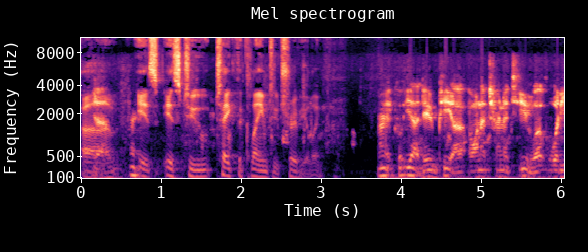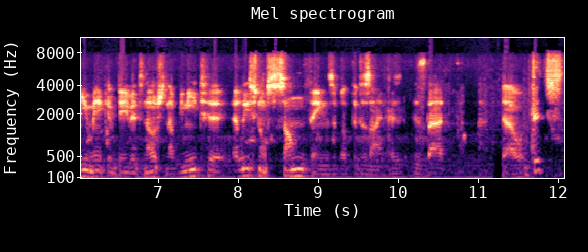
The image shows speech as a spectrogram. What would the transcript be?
um, yeah. is is to take the claim too trivially. All right, cool. Yeah, David P. I, I want to turn it to you. What, what do you make of David's notion that we need to at least know some things about the designer? Is that uh, this?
